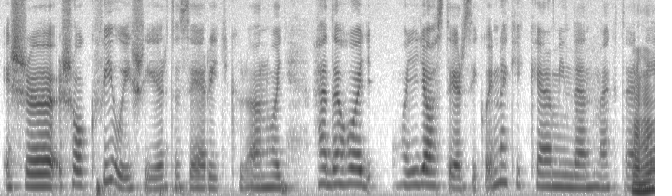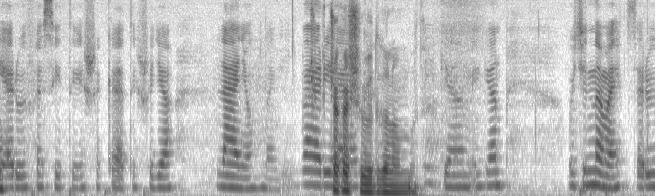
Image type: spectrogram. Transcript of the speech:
És ö, sok fiú is írt azért így külön, hogy hát de hogy, hogy így azt érzik, hogy nekik kell mindent megtenni, uh-huh. erőfeszítéseket, és hogy a lányok meg így várják. Csak a sült galambot. Igen, igen. Úgyhogy nem egyszerű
